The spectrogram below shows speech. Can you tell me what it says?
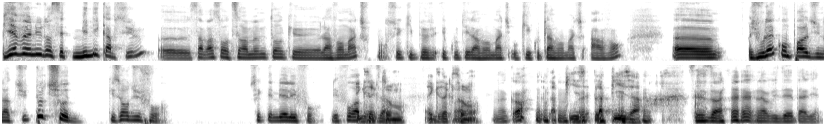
Bienvenue dans cette mini capsule. Euh, ça va sortir en même temps que l'avant-match pour ceux qui peuvent écouter l'avant-match ou qui écoutent l'avant-match avant. Euh, je voulais qu'on parle d'une actu toute chaude qui sort du four. Je sais que tu aimes bien les fours, les fours à pizza. Exactement, exactement. D'accord? La pizza, la pizza. C'est ça, la pizza italienne.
